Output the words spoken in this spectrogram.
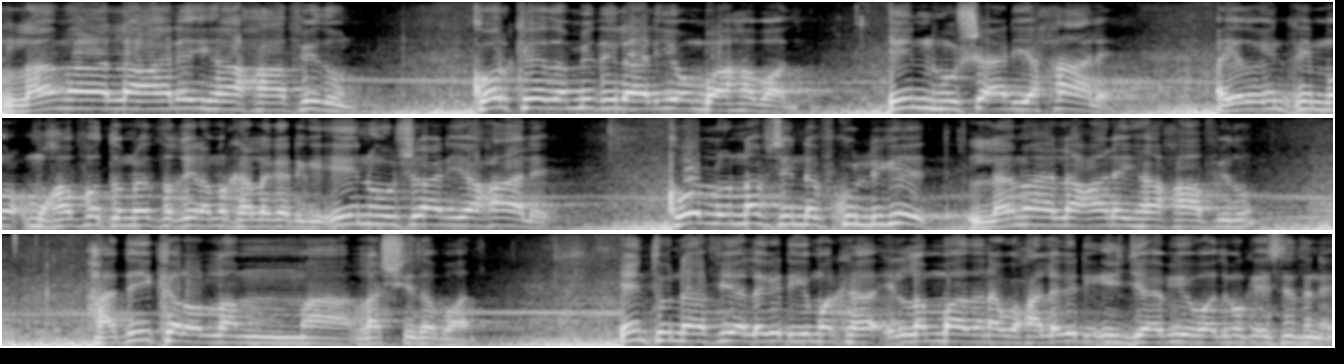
Lama la calayha xaafidun. Korkeeda mid ilaaliyo unba ahabaad in hushaan iyo xaale. Ayadoo in mukhafafatu min athaqiila marka laga dhigay. In hushaan iyo xaale kullu nafsin naf kulligeed lama la calayha xaafidun haddii kaloo lama la shida baad intuu laga dhigi marka lamaadana waxaa laga dhigi ijaabiyo baad marka istithne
